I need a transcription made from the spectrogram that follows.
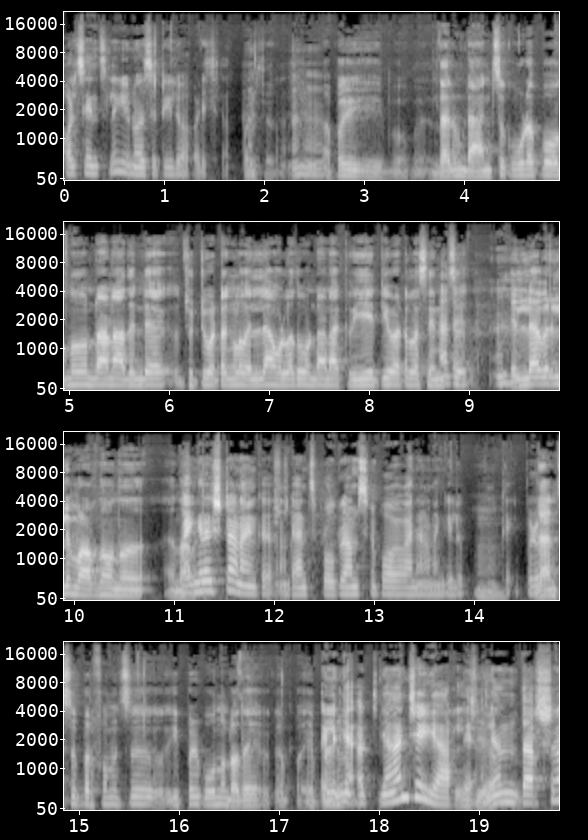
ഓൾ സയൻസിലും യൂണിവേഴ്സിറ്റിയിലുമാണ് പഠിച്ചിരുന്നത് അപ്പോൾ എന്തായാലും ഡാൻസ് കൂടെ പോകുന്നതുകൊണ്ടാണ് അതിന്റെ ചുറ്റുവട്ടങ്ങളും എല്ലാം ഉള്ളത് കൊണ്ടാണ് ആ ക്രിയേറ്റീവ് ആയിട്ടുള്ള സെൻസ് എല്ലാവരിലും വളർന്നു വന്നത്. ഭയങ്കര ഇഷ്ടമാണ് ഞങ്ങൾക്ക് ഡാൻസ് പ്രോഗ്രാംസിന് പോകാനാണെങ്കിലും ഒക്കെ. ഇപ്പോഴും ഡാൻസ് പെർഫോമൻസ് ഇപ്പോഴും പോകുന്നുണ്ടോ? അതെ ഞാൻ ചെയ്യാറില്ല. ഞാൻ ദർശന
